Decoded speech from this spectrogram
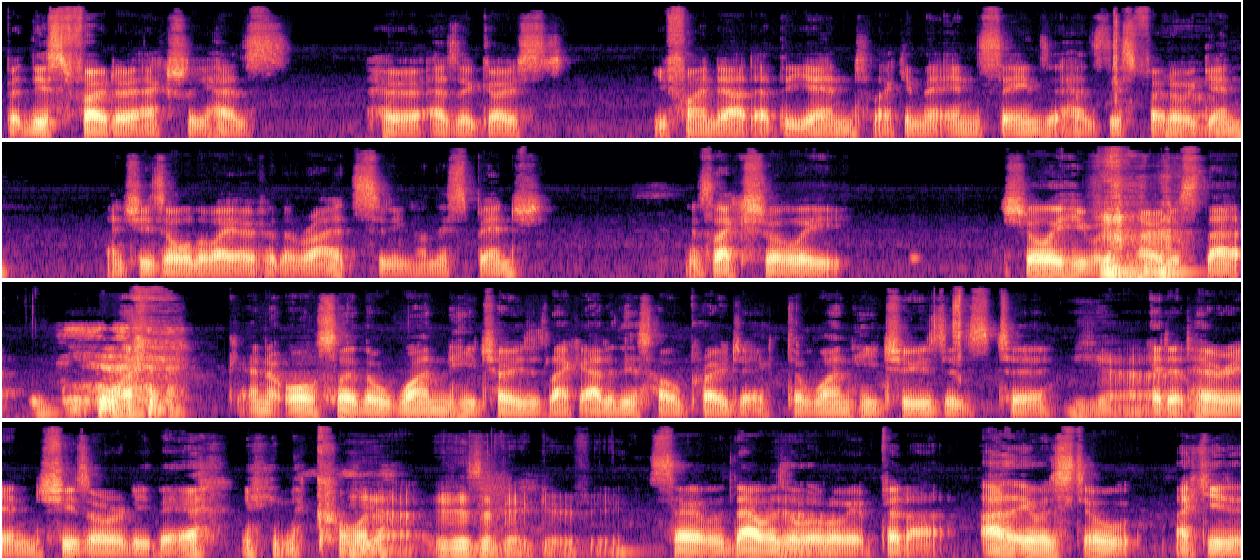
but this photo actually has her as a ghost. You find out at the end, like in the end scenes, it has this photo Yeah. again, and she's all the way over the right, sitting on this bench. It's like surely surely he would have noticed that. Yeah. and also the one he chooses, like out of this whole project, the one he chooses to Yeah. edit her in, she's already there in the corner. Yeah, it is a bit goofy. So that was a little bit, but uh, it was still like you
